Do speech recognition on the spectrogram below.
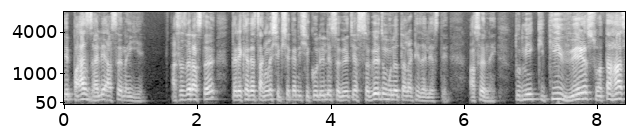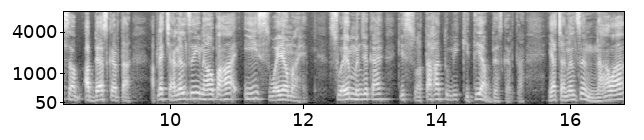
ते पास झाले असं नाही आहे असं जर असतं तर एखाद्या चांगल्या शिक्षकांनी शिकवलेले सगळेच्या सगळेच मुलं तलाठी झाली असते. असं नाही. तुम्ही किती वेळ स्वतः अभ्यास करता आपल्या चॅनलचंही नाव पहा ई स्वयं आहे. स्वयं म्हणजे काय? की स्वतः तुम्ही किती अभ्यास करता. या चॅनलचं नावा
